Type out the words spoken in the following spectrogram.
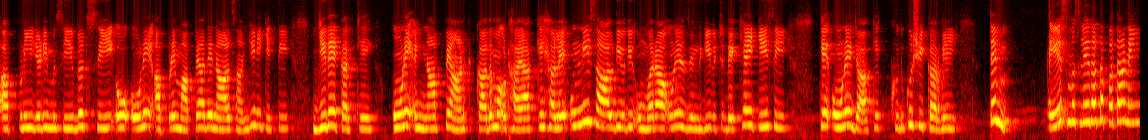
ਆਪਣੀ ਜਿਹੜੀ ਮੁਸੀਬਤ ਸੀ, ਉਹ ਉਹਨੇ ਆਪਣੇ ਮਾਪਿਆਂ ਦੇ ਨਾਲ ਸਾਂਝੀ ਨਹੀਂ ਕੀਤੀ, ਜਿਹਦੇ ਕਰਕੇ ਉਹਨੇ ਇੰਨਾ ਭਿਆਨਕ ਕਦਮ ਉਠਾਇਆ ਕਿ ਹਲੇ 19 ਸਾਲ ਦੀ ਉਹਦੀ ਉਮਰ ਆ, ਉਹਨੇ ਜ਼ਿੰਦਗੀ ਵਿੱਚ ਦੇਖਿਆ ਹੀ ਕੀ ਸੀ ਕਿ ਉਹਨੇ ਜਾ ਕੇ ਖੁਦਕੁਸ਼ੀ ਕਰ ਲਈ। ਤੇ ਇਸ ਮਸਲੇ ਦਾ ਤਾਂ ਪਤਾ ਨਹੀਂ,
